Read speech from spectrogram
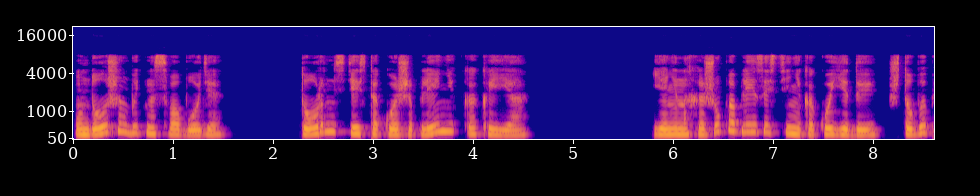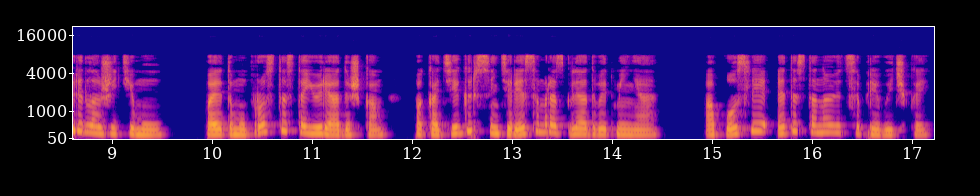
он должен быть на свободе. Торн здесь такой же пленник, как и я. Я не нахожу поблизости никакой еды, чтобы предложить ему, поэтому просто стою рядышком, пока тигр с интересом разглядывает меня, а после это становится привычкой.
